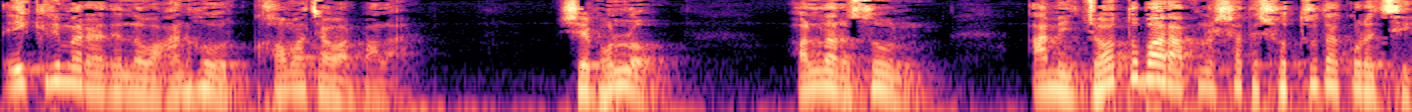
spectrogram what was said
এই ক্রিমা রাদিল্লা আনহুর ক্ষমা চাওয়ার পালা। সে বলল, আল্লাহ রসুল, আমি যতবার আপনার সাথে শত্রুতা করেছি,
